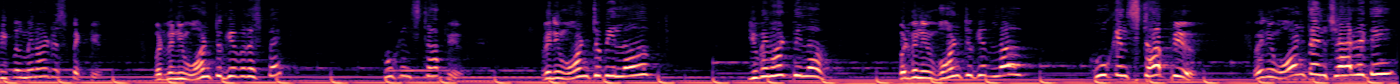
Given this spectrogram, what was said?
people may not respect you. But when you want to give respect, who can stop you? When you want to be loved, you may not be loved. But when you want to give love, who can stop you? When you want in charity,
